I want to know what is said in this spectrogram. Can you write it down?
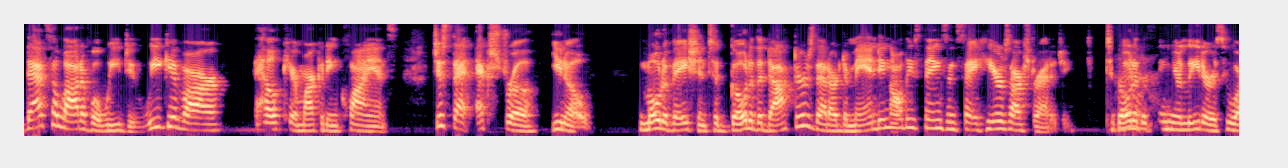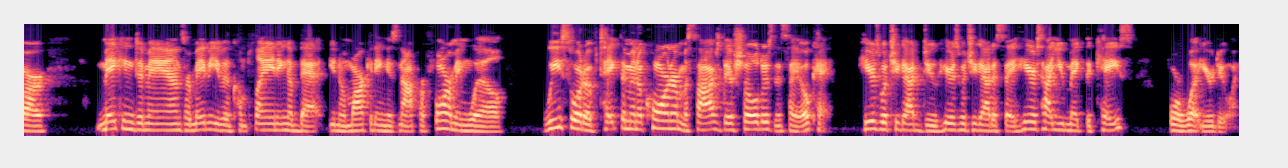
That's a lot of what we do. We give our healthcare marketing clients just that extra, you know, motivation to go to the doctors that are demanding all these things and say, here's our strategy. To go yeah. to the senior leaders who are making demands or maybe even complaining of that, you know, marketing is not performing well. We sort of take them in a corner, massage their shoulders, and say, okay, here's what you got to do. Here's what you got to say. Here's how you make the case for what you're doing.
